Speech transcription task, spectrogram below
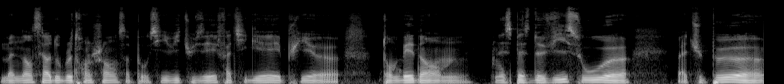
Maintenant, c'est à double tranchant, ça peut aussi vite user, fatiguer et puis euh, tomber dans une espèce de vice où euh, bah, tu peux euh,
